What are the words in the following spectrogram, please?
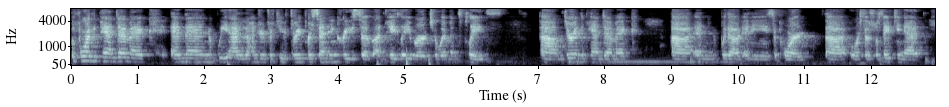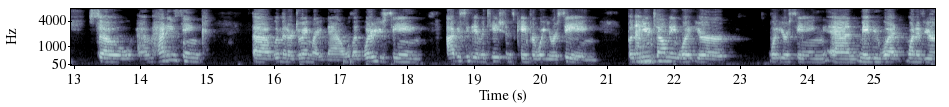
before the pandemic, and then we added 153% increase of unpaid labor to women's plates um, during the pandemic, uh, and without any support uh, or social safety net. So, um, how do you think uh, women are doing right now? Like, what are you seeing? Obviously, the invitations came for what you were seeing, but can you mm-hmm. tell me what your what you're seeing and maybe what one of your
